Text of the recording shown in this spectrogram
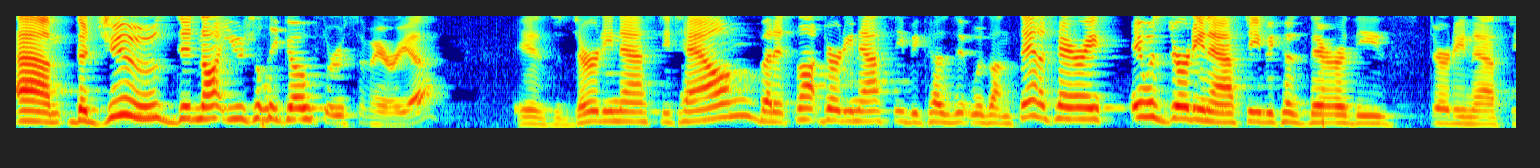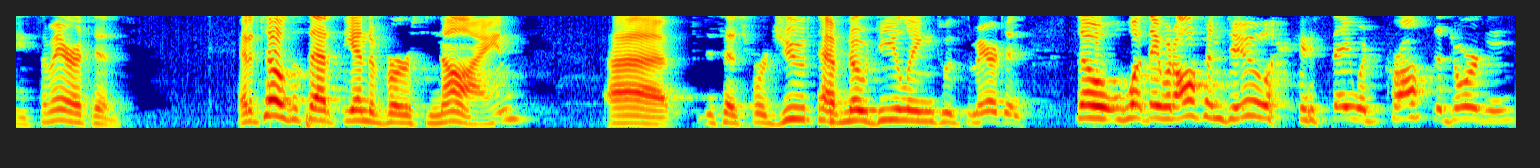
um, the Jews did not usually go through Samaria. Is dirty, nasty town, but it's not dirty, nasty because it was unsanitary. It was dirty, nasty because there are these dirty, nasty Samaritans. And it tells us that at the end of verse 9. Uh, it says, For Jews have no dealings with Samaritans. So, what they would often do is they would cross the Jordan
